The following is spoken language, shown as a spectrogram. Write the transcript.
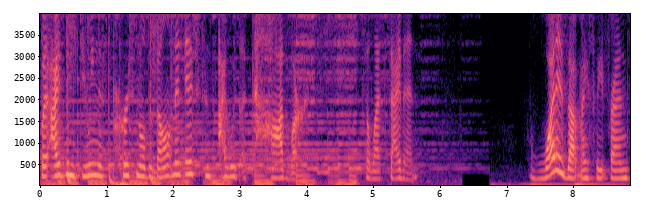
but I've been doing this personal development ish since I was a toddler. So let's dive in. What is up, my sweet friends?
